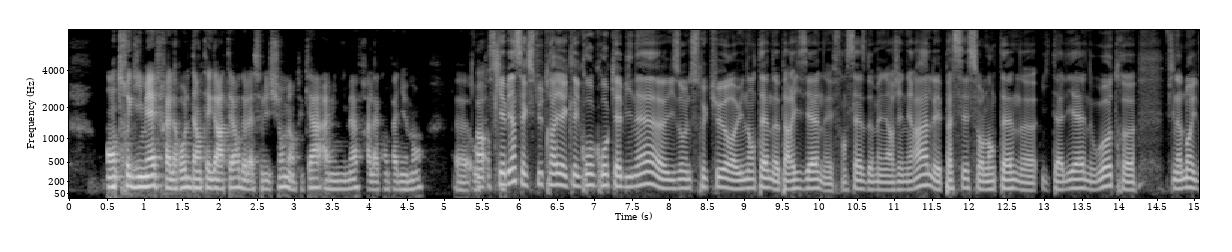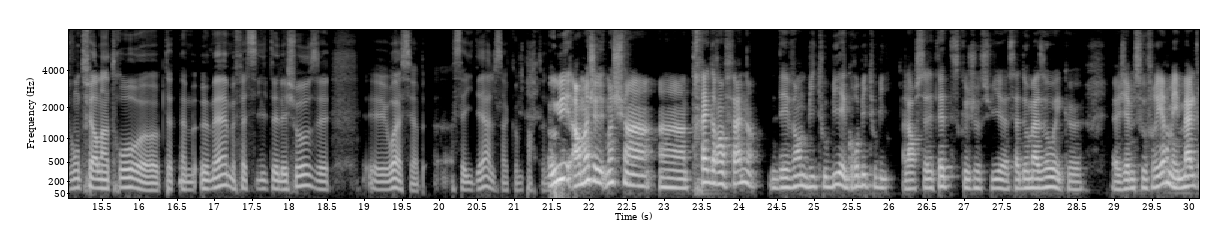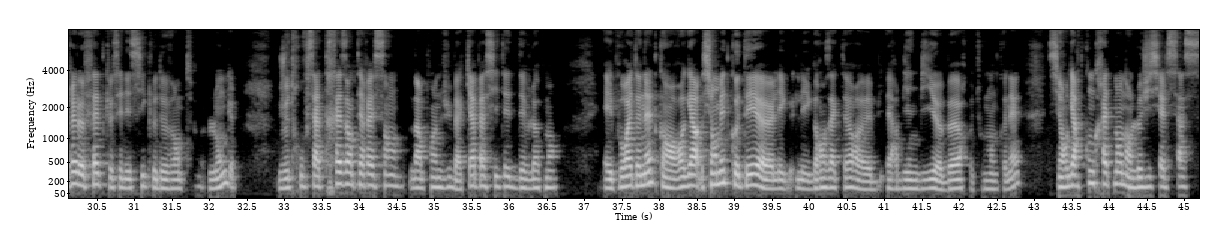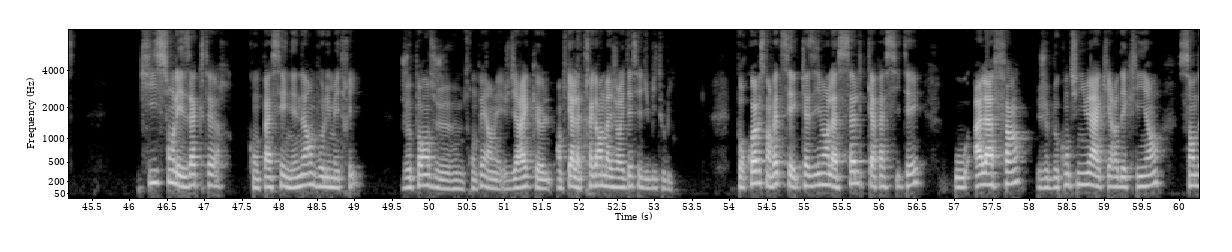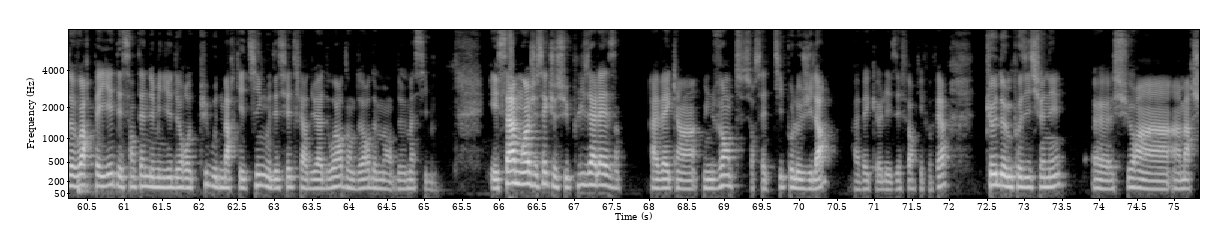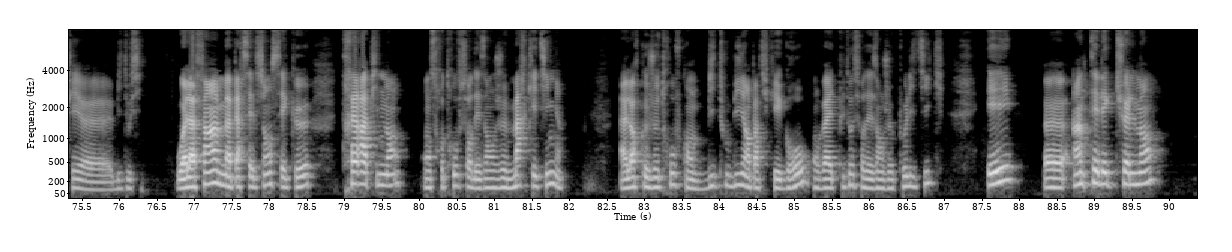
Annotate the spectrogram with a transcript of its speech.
entre guillemets, feraient le rôle d'intégrateur de la solution, mais en tout cas, à minima, fera l'accompagnement. Euh, Alors, ce qui est bien, c'est que si tu travailles avec les gros gros cabinets, euh, ils ont une structure, une antenne parisienne et française de manière générale, et passer sur l'antenne italienne ou autre, finalement, ils vont te faire l'intro, peut-être même eux-mêmes, faciliter les choses. Et, et ouais, c'est idéal ça comme partenaire. Oui, alors moi je, moi, je suis un, très grand fan des ventes B2B et gros B2B. Alors c'est peut-être ce que je suis euh, sadomaso et que euh, j'aime souffrir, mais malgré le fait que c'est des cycles de vente longues, je trouve ça très intéressant d'un point de vue bah, capacité de développement. Et pour être honnête, quand on regarde, si on met de côté euh, les, grands acteurs Airbnb, Uber que tout le monde connaît, si on regarde concrètement dans le logiciel SaaS, qui sont les acteurs qui ont passé une énorme volumétrie? Je pense, je vais me tromper, hein, mais je dirais que, en tout cas, la très grande majorité, c'est du B2B. Pourquoi? Parce qu'en fait, c'est quasiment la seule capacité où, à la fin, je peux continuer à acquérir des clients sans devoir payer des centaines de milliers d'euros de pub ou de marketing ou d'essayer de faire du AdWords en dehors de ma, cible. Et ça, moi, je sais que je suis plus à l'aise avec une vente sur cette typologie-là, avec euh, les efforts qu'il faut faire, que de me positionner euh, sur un, marché euh, B2C. Ou à la fin, ma perception, c'est que très rapidement, on se retrouve sur des enjeux marketing, alors que je trouve qu'en B2B, en particulier gros, on va être plutôt sur des enjeux politiques et euh, intellectuellement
